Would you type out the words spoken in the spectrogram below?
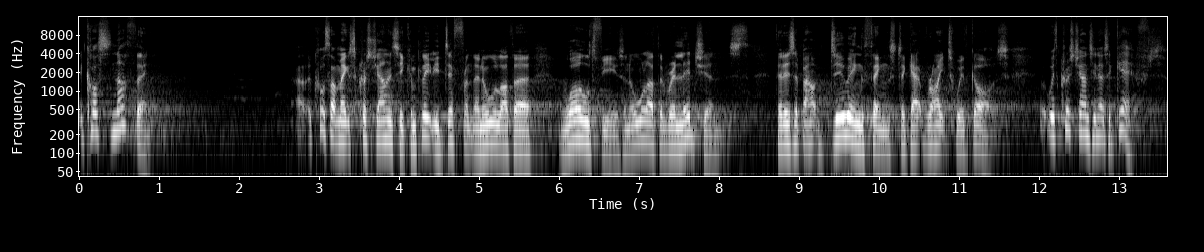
it costs nothing. Uh, of course, that makes Christianity completely different than all other worldviews and all other religions that is about doing things to get right with God. With Christianity, no, it's a gift.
